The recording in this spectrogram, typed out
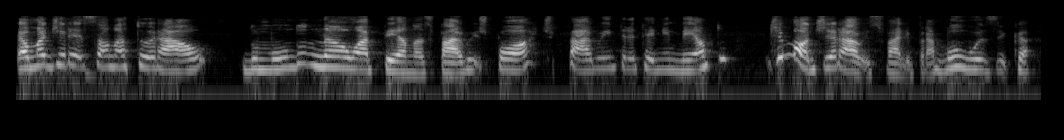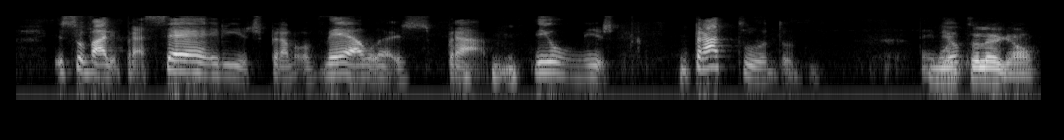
é uma direção natural do mundo, não apenas para o esporte, para o entretenimento, de modo geral. Isso vale para música, isso vale para séries, para novelas, para filmes, para tudo. Entendeu? Muito legal.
